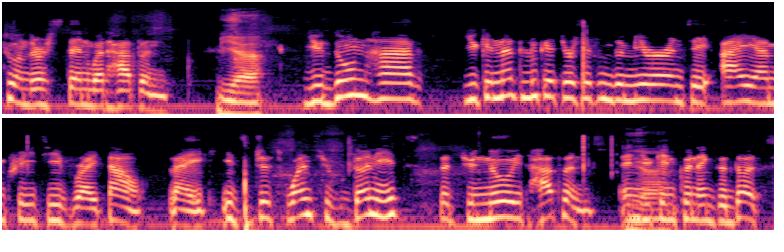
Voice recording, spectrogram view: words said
to understand what happened. Yeah. You don't have you cannot look at yourself in the mirror and say I am creative right now. Like it's just once you've done it that you know it happened and yeah. you can connect the dots.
